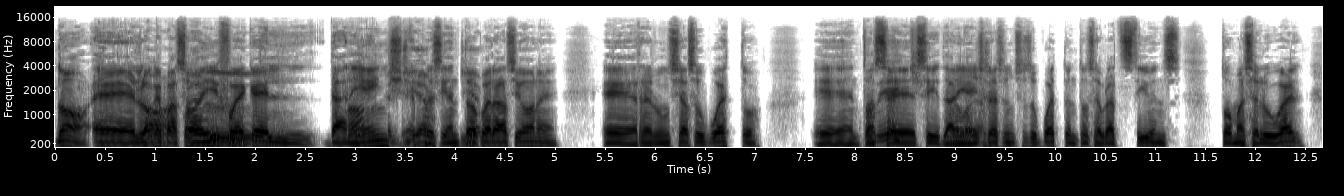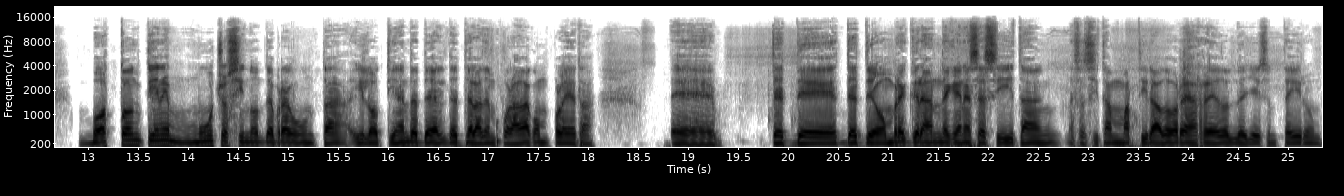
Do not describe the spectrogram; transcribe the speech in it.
No, eh, lo No, que pasó ahí fue que el Danny ¿No? Ainge, El el, GM, presidente de operaciones, eh, renuncia a su puesto. Eh, entonces, Ainge, sí, Danny no Ainge renuncia a su puesto, entonces Brad Stevens toma ese lugar. Boston tiene muchos signos de preguntas y lo tienen desde, desde la temporada completa. Eh, desde, desde hombres grandes que necesitan, necesitan más tiradores alrededor de Jason Tatum.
